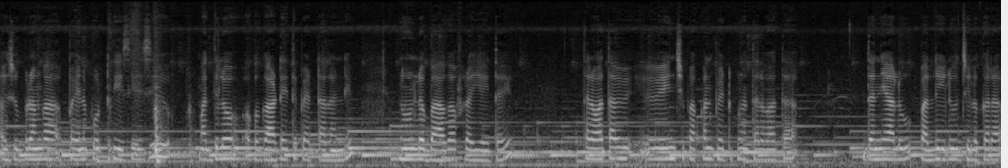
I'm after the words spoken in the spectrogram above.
అవి శుభ్రంగా పైన పొట్టు తీసేసి మధ్యలో ఒక ఘాటు అయితే పెట్టాలండి. నూనెలో బాగా ఫ్రై అవుతాయి. తర్వాత అవి వేయించి పక్కన పెట్టుకున్న తర్వాత ధనియాలు పల్లీలు జీలకర్ర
